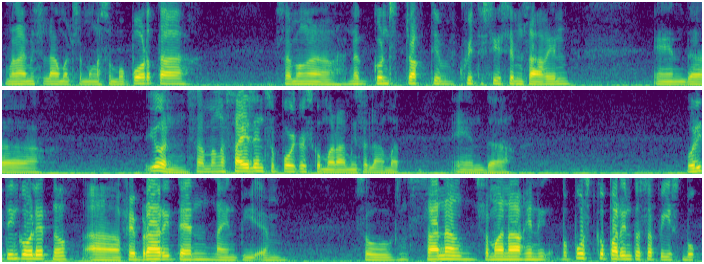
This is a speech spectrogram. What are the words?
Maraming salamat sa mga sumuporta, sa mga nag-constructive criticism sa akin. And uh, yun, sa mga silent supporters ko, maraming salamat. And uh, Ulitin ko ulit, no? Uh, February 10, 9 p.m. So, sanang sa mga nakakinig, post ko pa rin to sa Facebook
